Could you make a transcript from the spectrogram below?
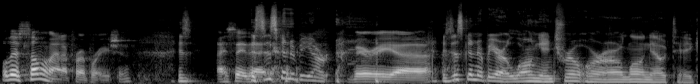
Well, there's some amount of preparation. Is I say that is this going to be our very uh, is this going to be our long intro or our long outtake?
